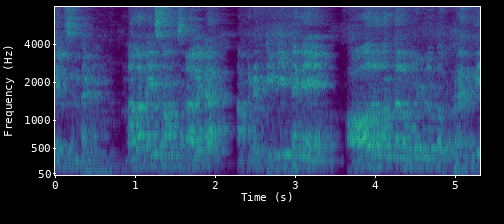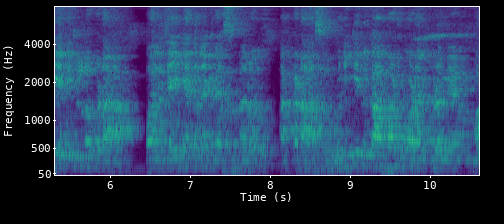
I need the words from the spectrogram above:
గెలిచిందండి. నలభై సంవత్సరాలుగా అక్కడ టీడీపీనే ఆరు వందల ఓట్లతో ప్రతి ఎన్నికల్లో కూడా వాళ్ళు జయకేతను ఎగరేస్తున్నారు అక్కడ అసలు ఉనికిని కాపాడుకోవడానికి కూడా మేము మా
